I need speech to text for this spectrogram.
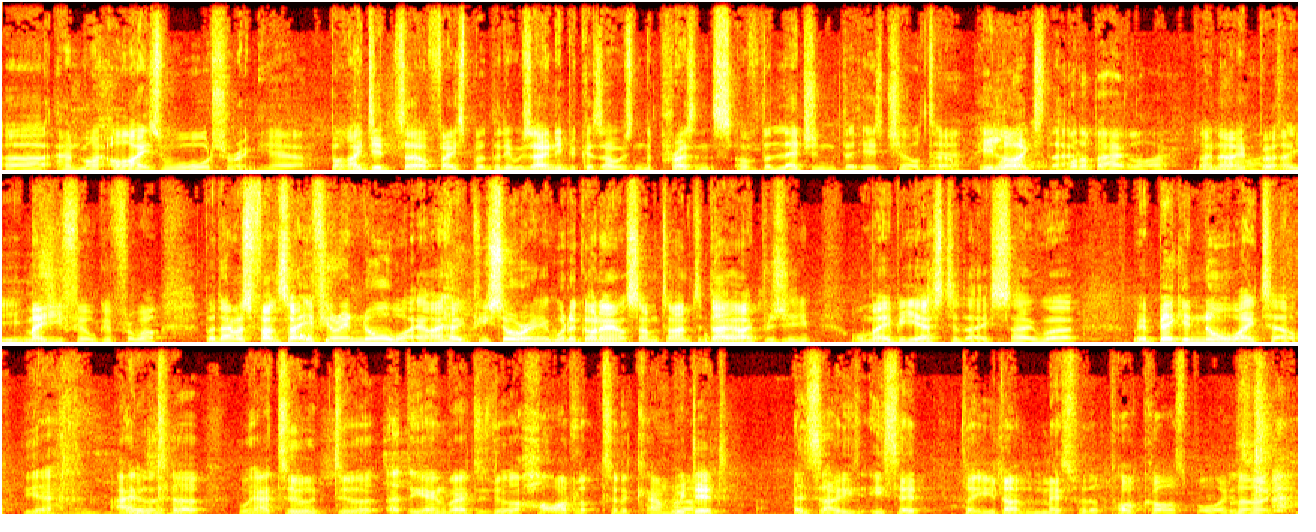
Uh, and my eyes were watering. Yeah. But I did say on Facebook that it was only because I was in the presence of the legend that is Cheltel. Yeah. He What a- liked that. What a bad lie. I know, but uh, it made you feel good for a while. But that was fun. So if you're in Norway, I hope you saw it. It would have gone out sometime today, I presume, or maybe yesterday. So uh, we're big in Norway, Tell. Yeah, and uh, we had to do at the end. We had to do a hard look to the camera. We did. and so he, he said that you don't mess with a podcast, boys. No,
